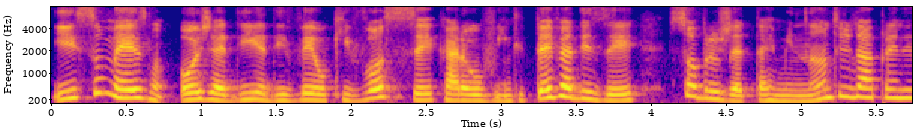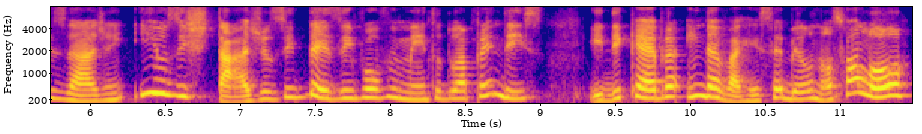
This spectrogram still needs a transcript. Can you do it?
Isso mesmo. Hoje é dia de ver o que você, cara ouvinte, teve a dizer sobre os determinantes da aprendizagem e os estágios e desenvolvimento do aprendiz. E de quebra ainda vai receber o nosso valor.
